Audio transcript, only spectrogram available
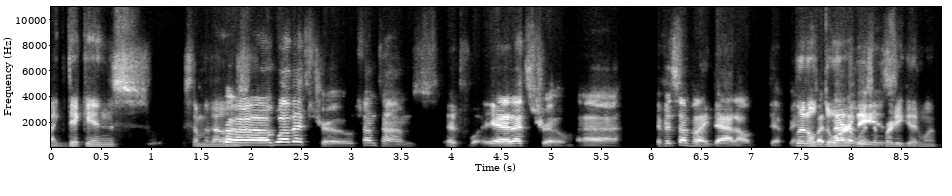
like Dickens. Some of those. Uh, well, that's true. Sometimes, if yeah, that's true. Uh, if it's something like that, I'll dip in. Little But Dorrit was a pretty good one.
